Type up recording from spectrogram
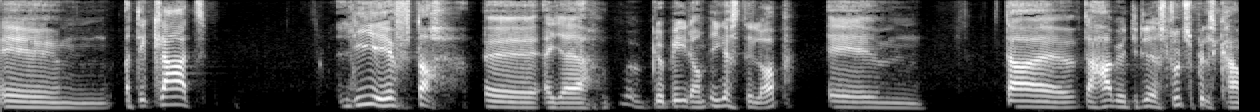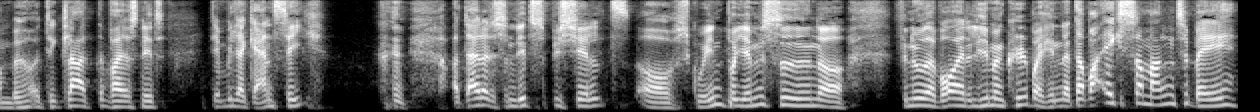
Øh, og det er klart, lige efter, øh, at jeg blev bedt om ikke at stille op, øh, der, der har vi jo de der slutspilskampe, og det er klart, der var jeg sådan lidt, dem vil jeg gerne se. og der er det sådan lidt specielt at skulle ind på hjemmesiden og finde ud af, hvor er det lige, man køber hende. Der var ikke så mange tilbage.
